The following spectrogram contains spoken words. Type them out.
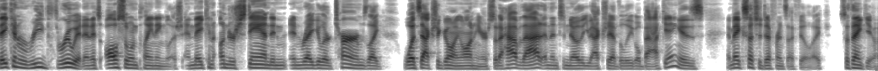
they can read through it and it's also in plain English and they can understand in, in regular terms like what's actually going on here. So to have that and then to know that you actually have the legal backing is it makes such a difference, I feel like. So thank you.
